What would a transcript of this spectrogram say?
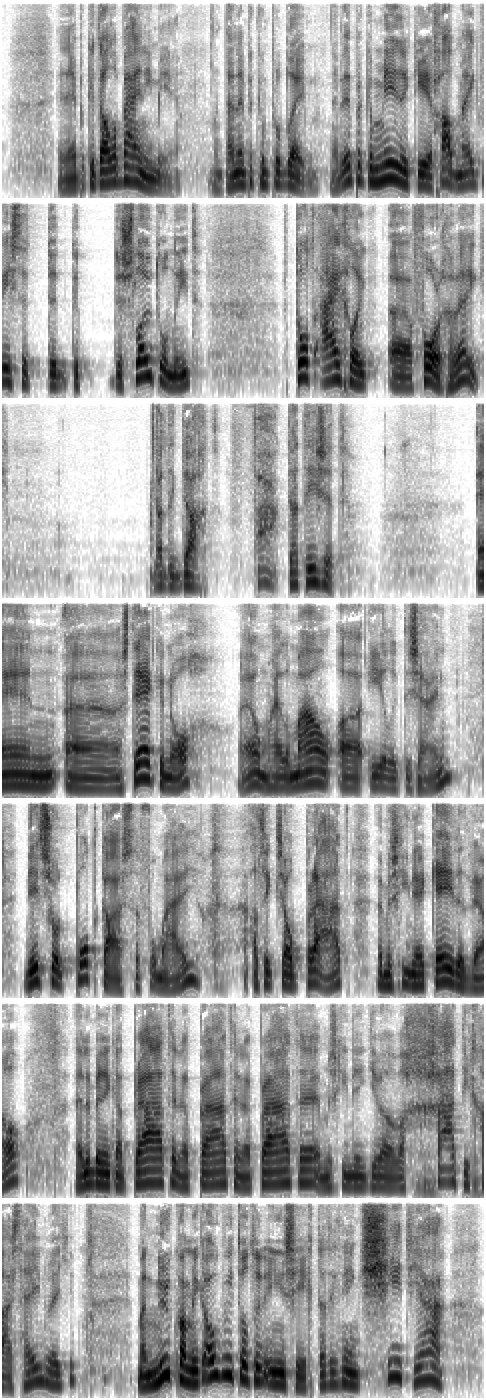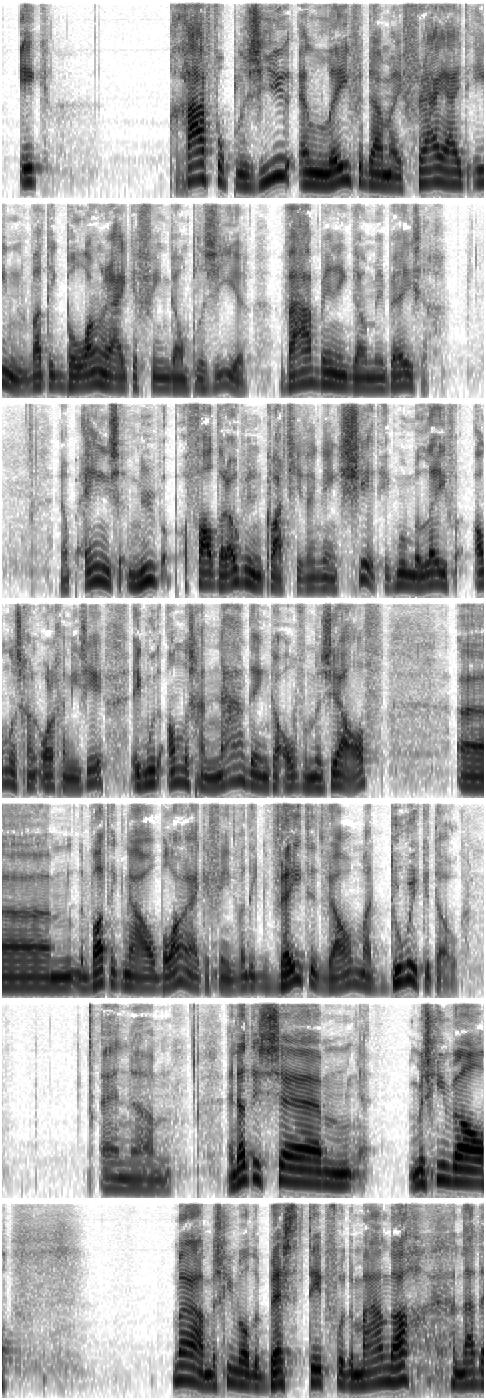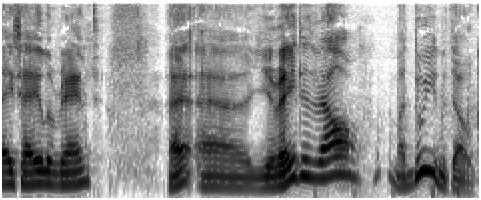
dan heb ik het allebei niet meer. En dan heb ik een probleem. En dat heb ik een meerdere keer gehad, maar ik wist de, de, de, de sleutel niet. Tot eigenlijk uh, vorige week. Dat ik dacht, fuck, dat is het. En uh, sterker nog, hè, om helemaal uh, eerlijk te zijn, dit soort podcasten voor mij, als ik zo praat, en misschien herken je dat wel. En dan ben ik aan het praten en aan het praten en aan het praten. En misschien denk je wel, waar gaat die gast heen, weet je? Maar nu kwam ik ook weer tot een inzicht dat ik denk: shit, ja, ik ga voor plezier en lever daarmee vrijheid in. Wat ik belangrijker vind dan plezier. Waar ben ik dan mee bezig? En opeens, nu valt er ook weer een kwartje. Dat ik denk, shit, ik moet mijn leven anders gaan organiseren. Ik moet anders gaan nadenken over mezelf. Ehm, wat ik nou belangrijker vind. Want ik weet het wel, maar doe ik het ook? En um, en dat is ehm, misschien wel. Nou ja, misschien wel de beste tip voor de maandag. Na deze hele rant. uh, je weet het wel, maar doe je het ook?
